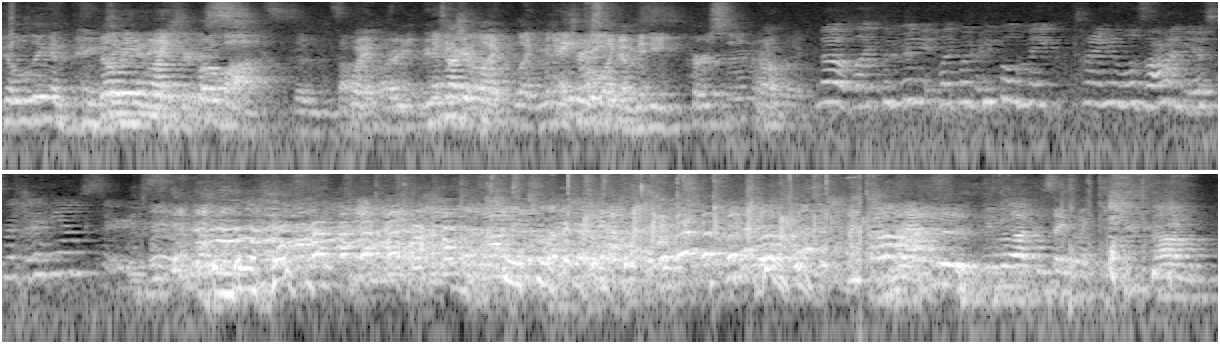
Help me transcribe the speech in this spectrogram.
building and painting Building like miniatures. robots. and something. Wait, are you, you're Miniature. talking like like miniatures like a mini person or like? No, like the minute, like when people make tiny lasagnas for their hamsters. People have to, people have to say something. Um,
